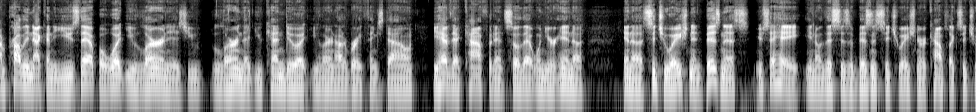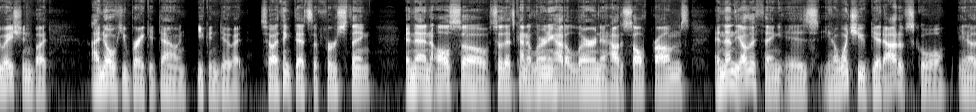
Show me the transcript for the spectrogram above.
I'm probably not going to use that, but what you learn is you learn that you can do it. You learn how to break things down. You have that confidence so that when you're in a in a situation in business, you say, "Hey, you know, this is a business situation or a complex situation, but I know if you break it down, you can do it." So I think that's the first thing. And then also, so that's kind of learning how to learn and how to solve problems. And then the other thing is, you know, once you get out of school, you know,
